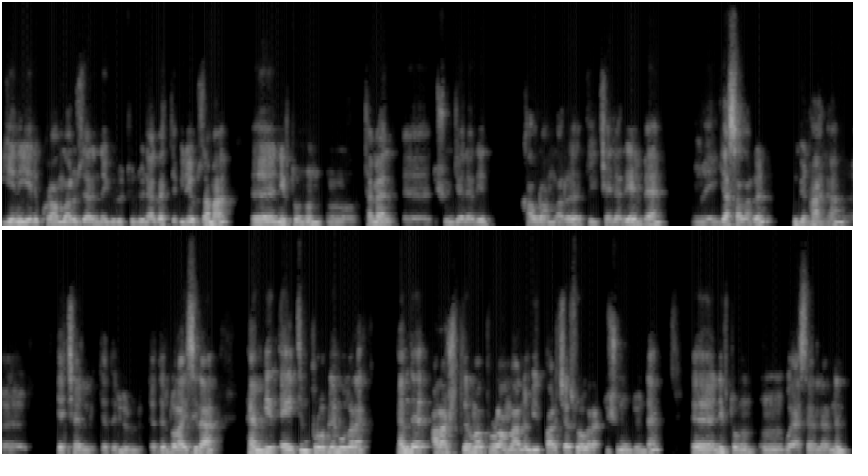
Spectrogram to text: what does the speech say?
yeni yeni kuramlar üzerinde yürütüldüğünü elbette biliyoruz ama e, Newton'un e, temel e, düşünceleri, kavramları, ilkeleri ve e, yasaları bugün hala e, geçerliliktedir, yürürlüktedir. Dolayısıyla hem bir eğitim problemi olarak hem de araştırma programlarının bir parçası olarak düşünüldüğünde e, Newton'un e, bu eserlerinin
